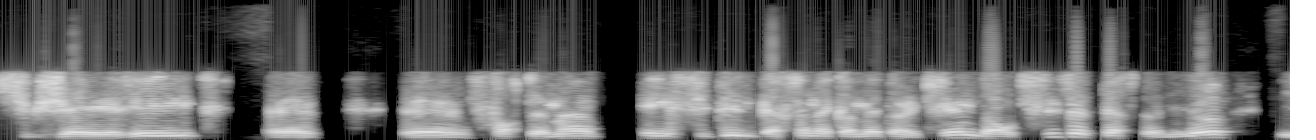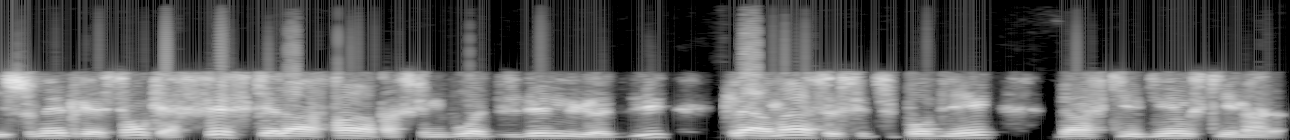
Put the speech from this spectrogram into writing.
suggérer, euh, euh, fortement inciter une personne à commettre un crime. Donc, si cette personne-là est sous l'impression qu'elle fait ce qu'elle a à faire parce qu'une voix divine lui a dit, clairement, elle se situe pas bien dans ce qui est bien ou ce qui est mal.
